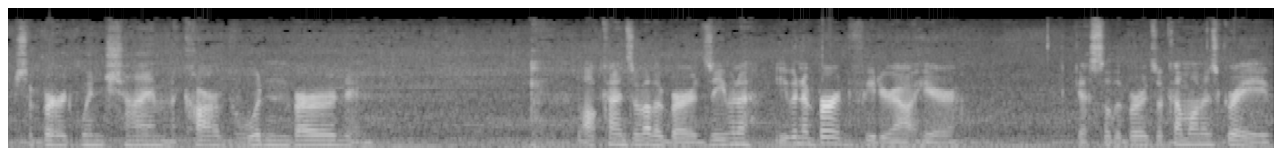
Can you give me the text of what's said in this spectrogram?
There's a bird wind chime, a carved wooden bird, and all kinds of other birds. Even a even a bird feeder out here. Guess so the birds will come on his grave.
